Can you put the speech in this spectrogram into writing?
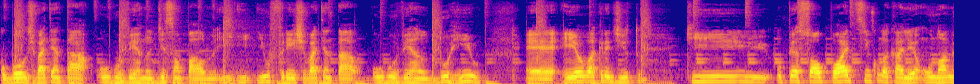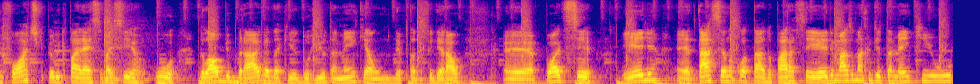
O Boulos vai tentar o governo de São Paulo e, e, e o Freixo vai tentar o governo do Rio. É, eu acredito que o pessoal pode sim colocar ali um nome forte, que pelo que parece vai ser o Glaube Braga, daqui do Rio também, que é um deputado federal. É, pode ser ele está é, sendo cotado para ser ele, mas eu não acredito também que o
